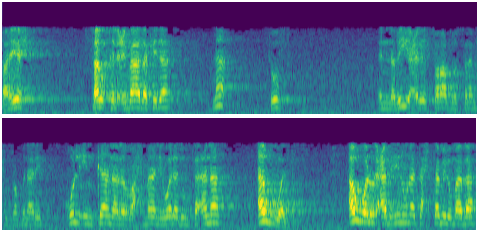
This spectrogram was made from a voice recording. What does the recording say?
صحيح؟ سلق العبادة كده؟ لا. شوف النبي عليه الصلاة والسلام شوف ربنا عليه قل إن كان للرحمن ولد فأنا أول. أول العابدين هنا تحتمل ماذا؟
